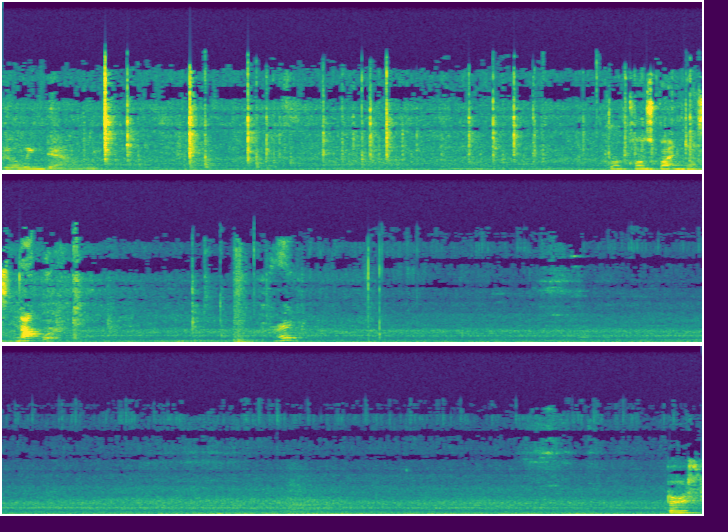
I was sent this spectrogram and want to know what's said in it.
Going down. Door close button does not work. All right. First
